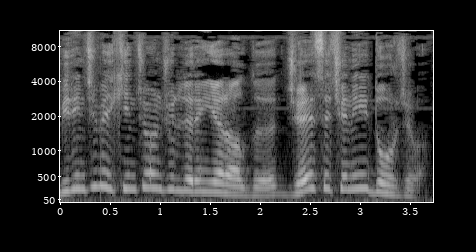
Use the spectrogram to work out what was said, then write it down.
Birinci ve ikinci öncüllerin yer aldığı C seçeneği doğru cevap.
